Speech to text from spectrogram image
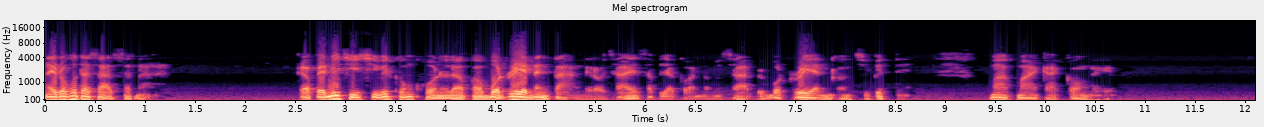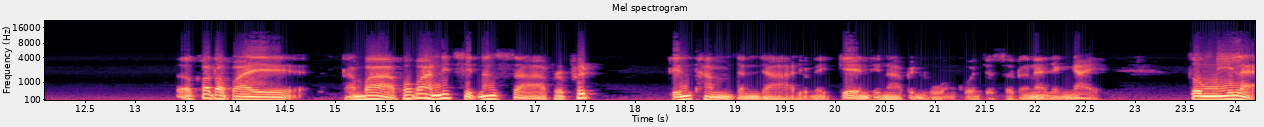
ในพระพุทธศาสนา ก็เป็นวิถีชีวิตของคน แล้วก็บทเรียนต่างๆที่ยเราใช้ทรัพยากรธรรมชาติ เป็นบทเรียนของชีวิตเนี่ยมากมายกายกองเลยข้อต่อไป ถามว่าเพราะว่านิสิตนักศึกษาประพฤติศีลธรรมจัญญาอยู่ในเกณฑ์ที่น่าเป็นห่วงควรจะเสนอแนะยังไง ตรงนี้แหละ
